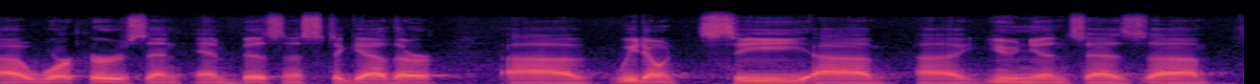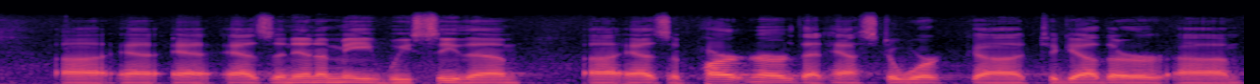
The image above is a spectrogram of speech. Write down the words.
uh, workers and, and business together. Uh, We don't see uh, unions as, a- as an enemy. We see them as a partner that has to work together um,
